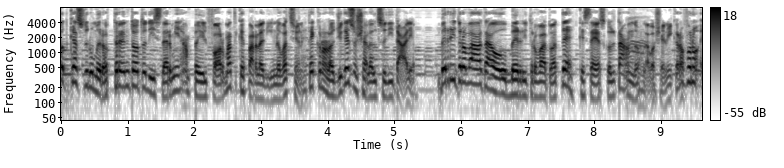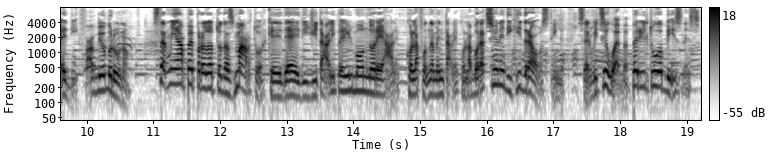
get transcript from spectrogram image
Podcast numero 38 di Star Me Up, il format che parla di innovazione tecnologica e sociale al sud Italia. Ben ritrovata o ben ritrovato a te che stai ascoltando, la voce al microfono è di Fabio Bruno. Star Me Up è prodotto da Smartwork e idee digitali per il mondo reale, con la fondamentale collaborazione di Kidra Hosting, servizi web per il tuo business.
